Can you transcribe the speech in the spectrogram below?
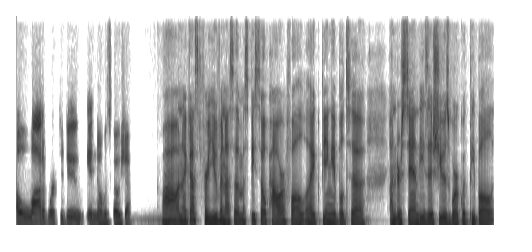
a lot of work to do in nova scotia. Wow and i guess for you vanessa it must be so powerful like being able to understand these issues, work with people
